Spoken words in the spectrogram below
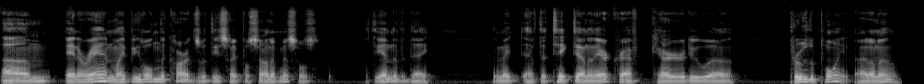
Um, and Iran might be holding the cards with these hypersonic missiles. At the end of the day, they might have to take down an aircraft carrier to uh, prove the point. I don't know.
